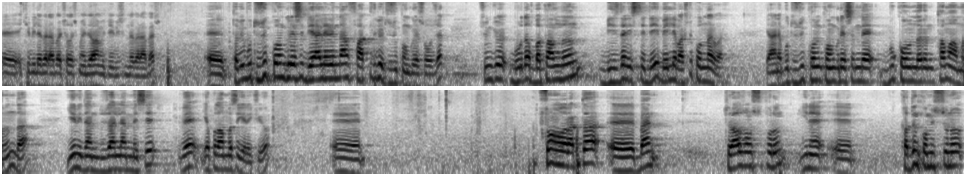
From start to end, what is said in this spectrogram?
e, ekibiyle beraber çalışmaya devam ediyor bizimle beraber. E, tabii bu tüzük kongresi diğerlerinden farklı bir tüzük kongresi olacak. Çünkü burada bakanlığın bizden istediği belli başlı konular var. Yani bu tüzük kon- kongresinde bu konuların tamamının da yeniden düzenlenmesi ve yapılanması gerekiyor. Ee, son olarak da e, ben Trabzonspor'un yine e, Kadın Komisyonu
